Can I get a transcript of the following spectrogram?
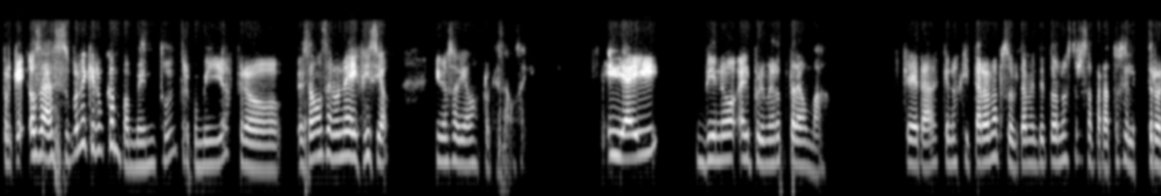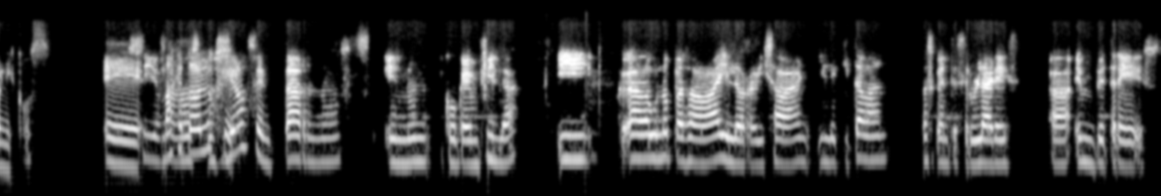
porque, o sea, se supone que era un campamento, entre comillas, pero estamos en un edificio y no sabíamos por qué estábamos ahí. Y de ahí vino el primer trauma, que era que nos quitaron absolutamente todos nuestros aparatos electrónicos. Eh, sí, más que todo nos hicieron sentarnos en un, como que en fila y cada uno pasaba y lo revisaban y le quitaban básicamente celulares, uh, MP3,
